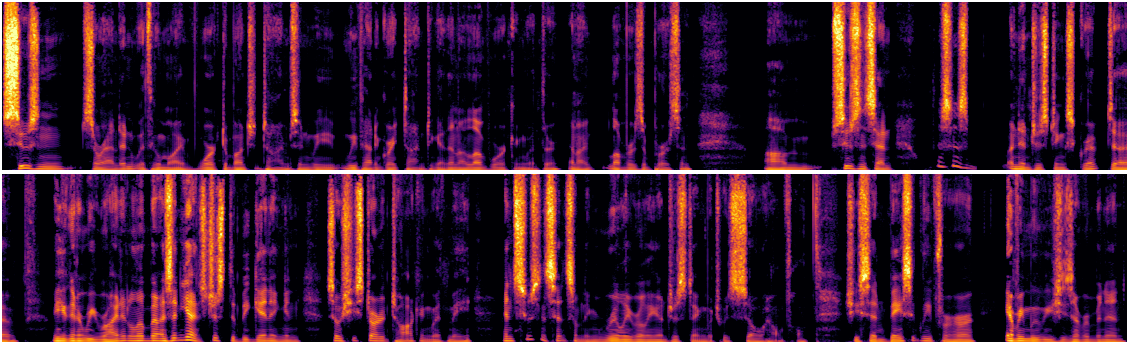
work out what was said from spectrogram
Susan Sarandon, with whom I've worked a bunch of times, and we we've had a great time together, and I love working with her, and I love her as a person. Um, Susan said, "This is an interesting script. Uh, are you going to rewrite it a little bit?" I said, "Yeah, it's just the beginning." And so she started talking with me, and Susan said something really, really interesting, which was so helpful. She said, basically, for her, every movie she's ever been in,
